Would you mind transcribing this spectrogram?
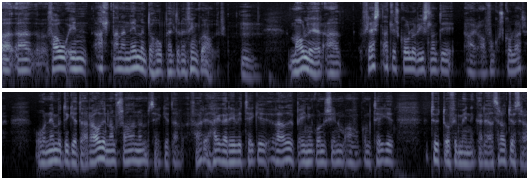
að, að fá inn allt annað nefndahóp heldur en fengu áður. Mm. Málið er að flest allir skólar í Íslandi er áfangaskólar og nefndu geta ráðið námsraðanum, þeir geta farið hægar yfir, tekið ráðu upp einingunum sínum, áfangum tekið 25 einingar eða 33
